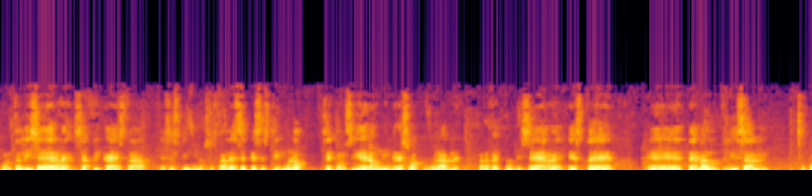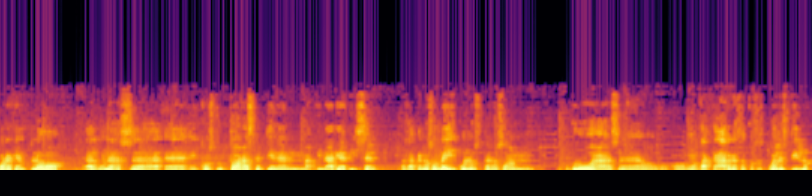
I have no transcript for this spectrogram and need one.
contra el ICR se aplica esta, ese estímulo. Se establece que ese estímulo se considera un ingreso acumulable para efectos de ICR. Este tema lo utilizan por ejemplo, algunas eh, eh, constructoras que tienen maquinaria diésel, o sea, que no son vehículos, pero son grúas eh, o, montacargas o cosas por el estilo,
